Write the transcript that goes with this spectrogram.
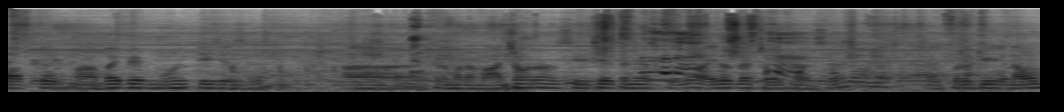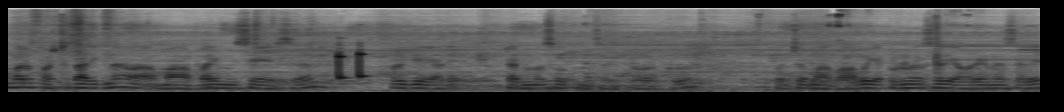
బాబు పేరు? మా అబ్బాయి పేరు మోహిత్ టీచర్ సార్. ఇక్కడ మన మాచవరం శ్రీ చైతన్య స్కూల్లో ఐదో క్లాస్ చదువుతున్నారు సార్. ఇప్పటికి నవంబర్ ఫస్ట్ తారీఖున మా అబ్బాయి మిస్ అయ్యారు సార్. ఇప్పటికి అదే టెన్ మంత్స్ అవుతుంది సార్ ఇప్పటివరకు కొంచెం మా బాబు ఎక్కడున్నా సరే ఎవరైనా సరే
